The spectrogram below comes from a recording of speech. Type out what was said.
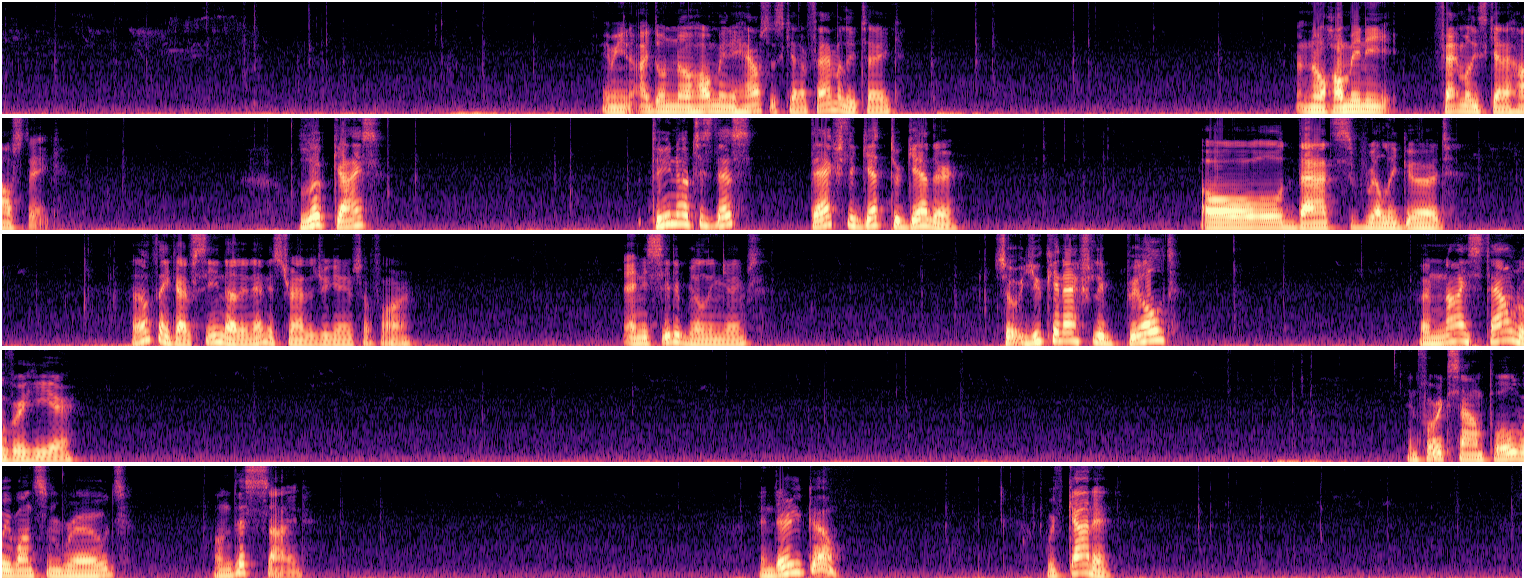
I mean, I don't know how many houses can a family take. No, how many families can a house take? Look, guys. Do you notice this? They actually get together. Oh, that's really good. I don't think I've seen that in any strategy game so far. Any city building games. So you can actually build a nice town over here And for example, we want some roads on this side. And there you go. We've got it.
